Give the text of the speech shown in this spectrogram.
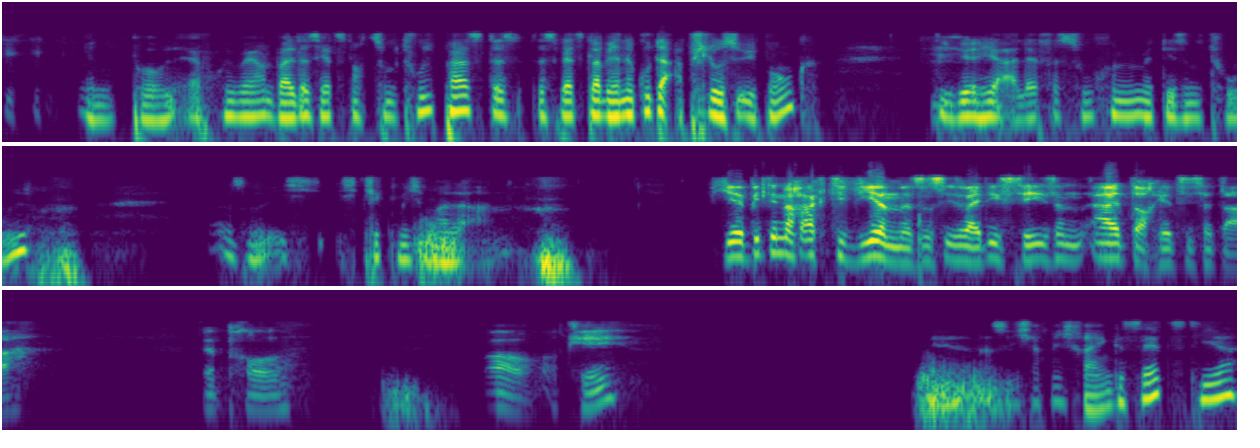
in Pole Everywhere. Und weil das jetzt noch zum Tool passt, das, das wäre jetzt, glaube ich, eine gute Abschlussübung, die wir hier alle versuchen mit diesem Tool. Also ich, ich klicke mich mal an. Hier bitte noch aktivieren. Also soweit ich sehe, ist ein... Ah, doch, jetzt ist er da. Der Paul. Wow, okay. Ja, also ich habe mich reingesetzt hier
